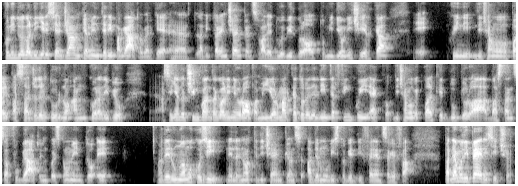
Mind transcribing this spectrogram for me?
con i due gol di ieri si è già ampiamente ripagato perché eh, la vittoria in Champions vale 2,8 milioni circa e quindi diciamo poi il passaggio del turno ancora di più ha segnato 50 gol in Europa, miglior marcatore dell'Inter fin qui, ecco, diciamo che qualche dubbio lo ha abbastanza fugato in questo momento e avere un uomo così nelle notte di Champions abbiamo visto che differenza che fa. Parliamo di Perisic,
